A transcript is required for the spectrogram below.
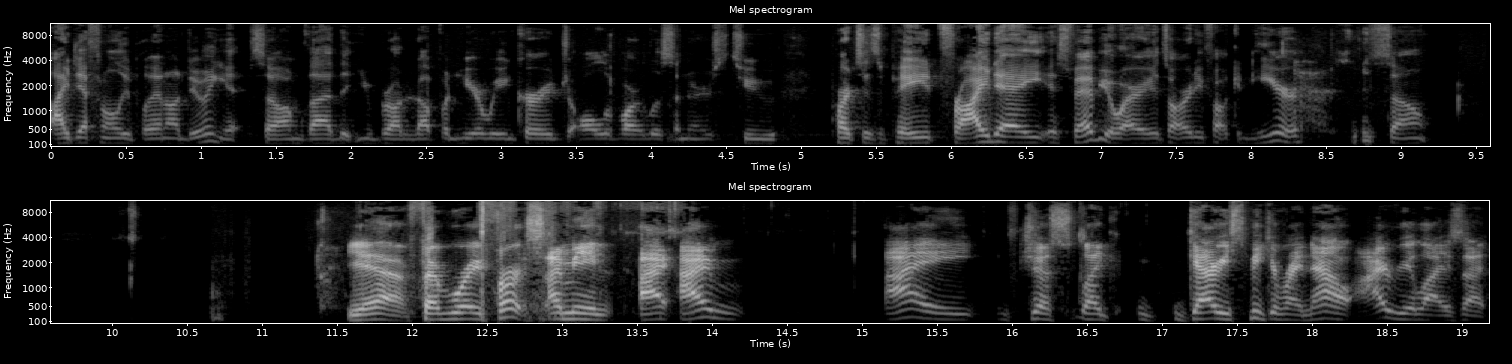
I definitely plan on doing it. So I'm glad that you brought it up on here. We encourage all of our listeners to participate. Friday is February; it's already fucking here. So Yeah, February first. I mean, I I'm I just like Gary speaking right now, I realize that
